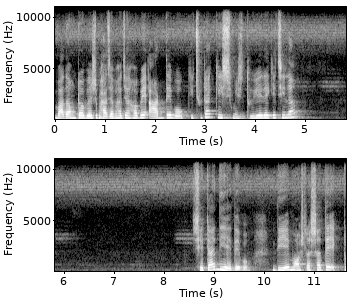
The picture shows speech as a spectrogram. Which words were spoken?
বাদামটাও বেশ ভাজা ভাজা হবে। আর দেব কিছুটা কিশমিশ। ধুয়ে রেখেছিলাম। সেটা দিয়ে দেব। দিয়ে মশলার সাথে একটু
